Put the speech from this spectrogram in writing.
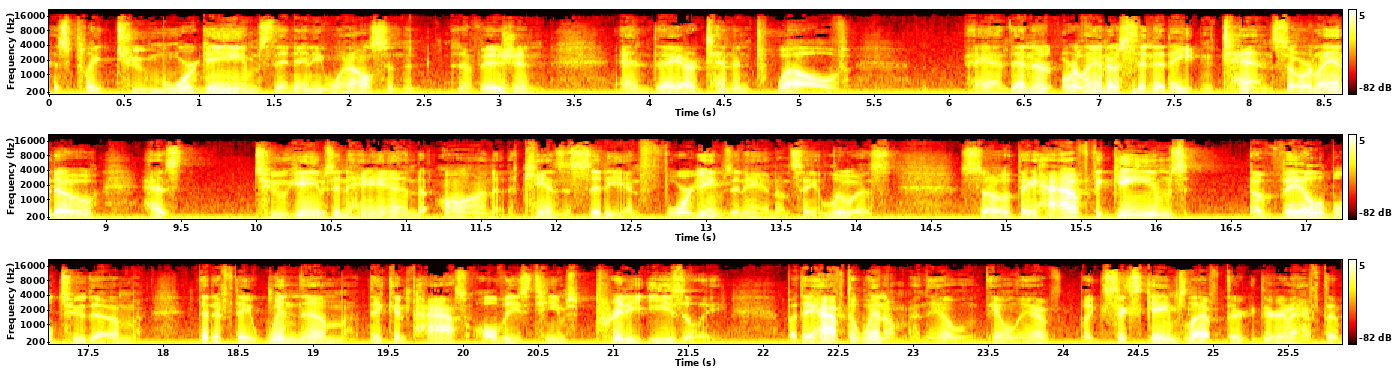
has played two more games than anyone else in the division, and they are 10 and 12. And then Orlando sitting at 8 and 10. So Orlando has two games in hand on Kansas City and four games in hand on St. Louis. So they have the games available to them that if they win them, they can pass all these teams pretty easily. But they have to win them, and they they only have like six games left. They're they're going to have to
